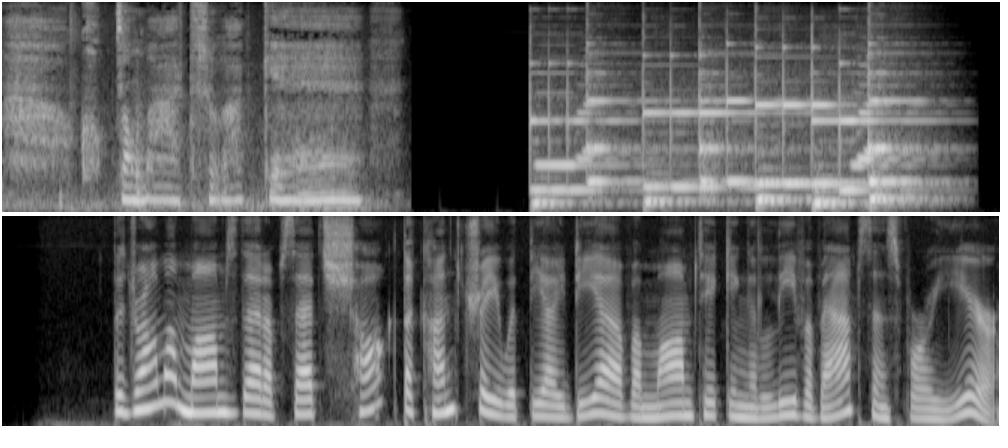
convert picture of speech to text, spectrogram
걱정 마, 들어갈게. The drama Mom's Dead Upset shocked the country with the idea of a mom taking a leave of absence for a year.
